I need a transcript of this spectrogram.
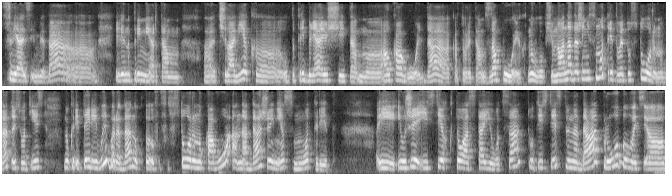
связями, да, э, или, например, там, человек, э, употребляющий там э, алкоголь, да, который там в запоях, ну, в общем, но она даже не смотрит в эту сторону, да, то есть вот есть, ну, критерии выбора, да, ну, в сторону кого она даже не смотрит. И, и уже из тех, кто остается, тут, естественно, да, пробовать э,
